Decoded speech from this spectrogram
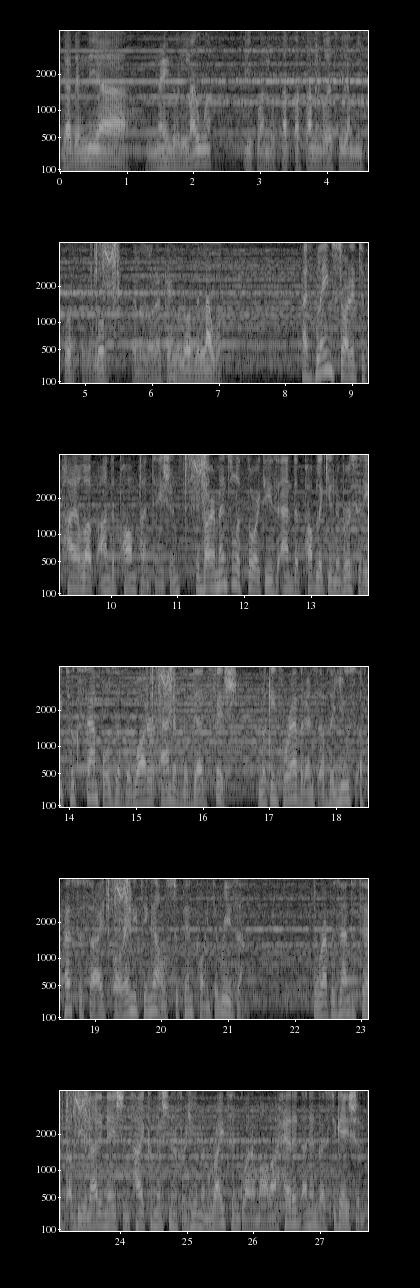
ya venía negro el agua y cuando está pasando eso ya muy fuerte el olor. ¿El olor a qué? El olor del agua. As blame started to pile up on the palm plantation, environmental authorities and the public university took samples of the water and of the dead fish, looking for evidence of the use of pesticides or anything else to pinpoint the reason. The representative of the United Nations High Commissioner for Human Rights in Guatemala headed an investigation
